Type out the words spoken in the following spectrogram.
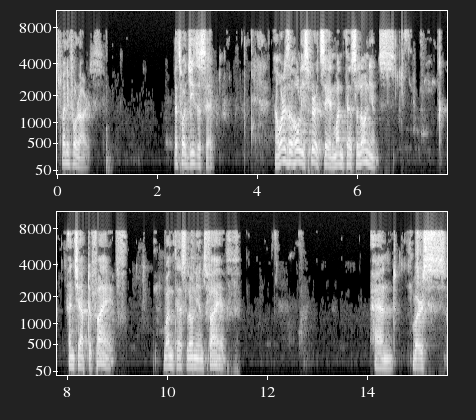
24 hours. That's what Jesus said. Now, what does the Holy Spirit say in 1 Thessalonians and chapter 5? 1 Thessalonians 5 and verse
